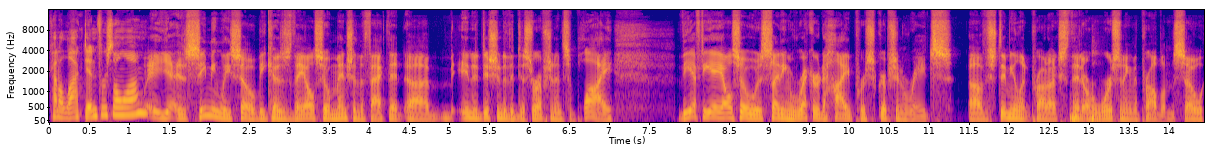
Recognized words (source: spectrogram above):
kind of locked in for so long? Yeah, seemingly so, because they also mentioned the fact that uh, in addition to the disruption in supply, the FDA also was citing record high prescription rates of stimulant products that are worsening the problem. So,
